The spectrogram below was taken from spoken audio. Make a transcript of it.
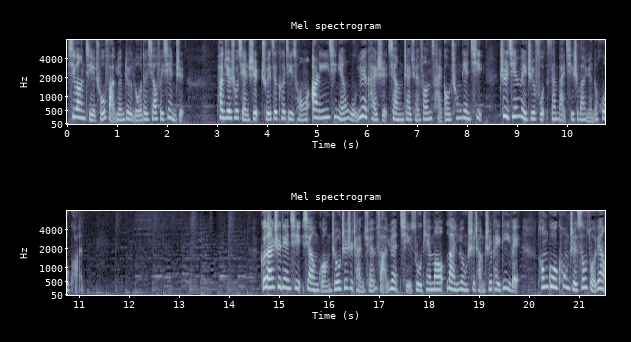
希望解除法院对罗的消费限制。判决书显示，锤子科技从二零一七年五月开始向债权方采购充电器，至今未支付三百七十万元的货款。格兰仕电器向广州知识产权法院起诉天猫滥用市场支配地位，通过控制搜索量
